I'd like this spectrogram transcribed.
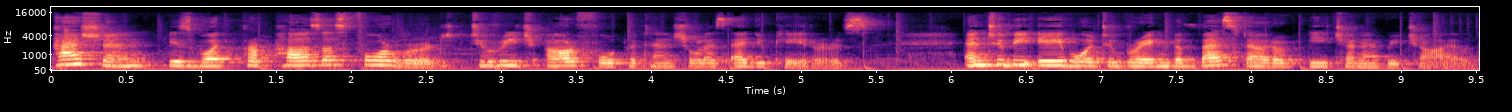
Passion is what propels us forward to reach our full potential as educators and to be able to bring the best out of each and every child.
